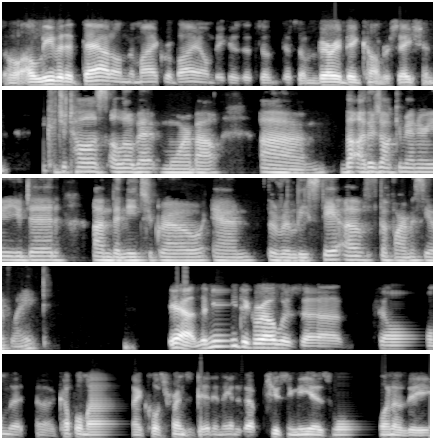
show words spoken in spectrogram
So I'll leave it at that on the microbiome because it's a it's a very big conversation. Could you tell us a little bit more about um, the other documentary you did, um, The Need to Grow, and the release date of The Pharmacy of Light? Yeah, The Need to Grow was a film that uh, a couple of my, my close friends did, and they ended up choosing me as one of the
